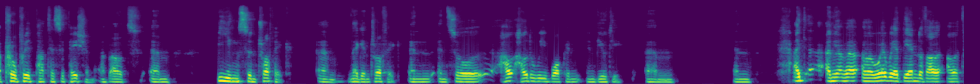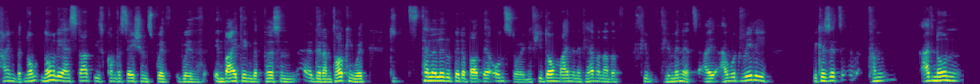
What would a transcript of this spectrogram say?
appropriate participation, about um, being syntropic, um, negentropic. And, and so how, how do we walk in, in beauty? Um, and I, I mean, I'm aware we're at the end of our, our time, but no, normally I start these conversations with, with inviting the person uh, that I'm talking with to tell a little bit about their own story. And if you don't mind, and if you have another few, few minutes, I, I would really, because it's from I've known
